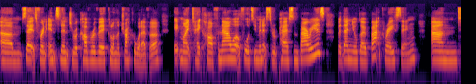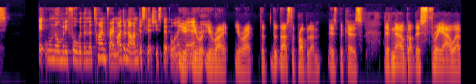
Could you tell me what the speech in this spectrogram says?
um, say it's for an incident to recover a vehicle on the track or whatever, it might take half an hour or 40 minutes to repair some barriers, but then you'll go back racing and it will normally fall within the time frame. I don't know. I'm just literally spitballing you, here. You're, you're right. You're right. The, the, that's the problem is because they've now got this three hour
